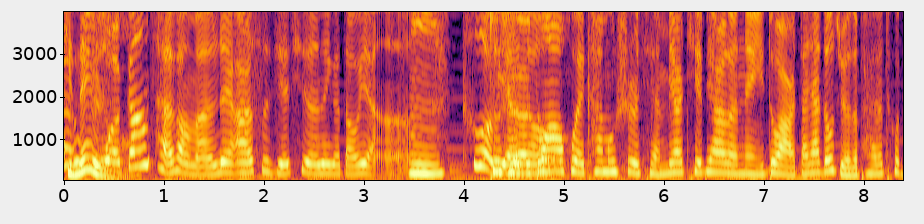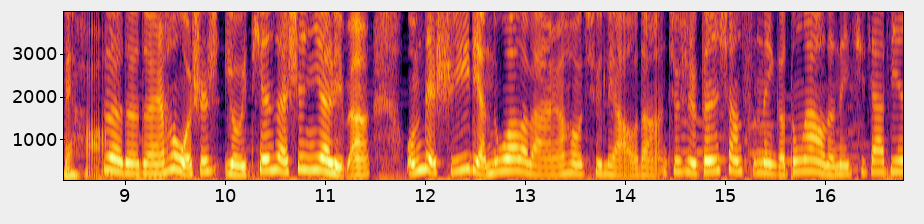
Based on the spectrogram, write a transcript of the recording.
体内容。哎我刚采访完这二十四节气的那个导演啊，嗯，特别就是冬奥会开幕式前边贴片的那一段，大家都觉得拍的特别好。对对对，然后我是有一天在深夜里边，我们得十一点多了吧，然后去聊的，就是跟上次那个冬奥的那期嘉宾，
